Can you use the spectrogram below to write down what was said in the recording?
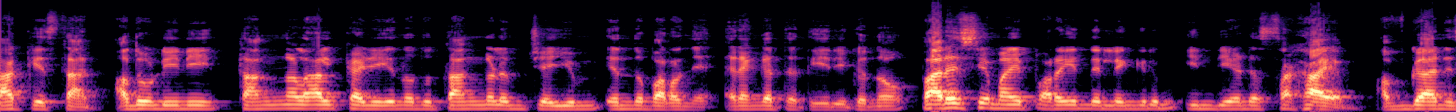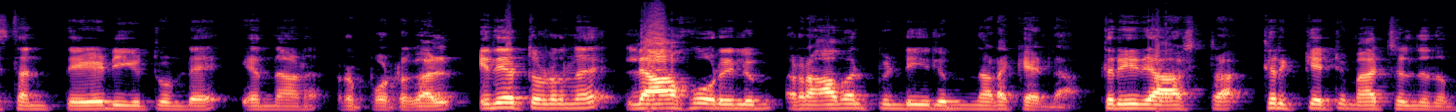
പാകിസ്ഥാൻ. അതുകൊണ്ട് ഇനി തങ്ങളാൽ കഴിയുന്നത് തങ്ങളും ചെയ്യും എന്ന് പറഞ്ഞ് രംഗത്തെത്തിയിരിക്കുന്നു. പരസ്യമായി പറയുന്നില്ലെങ്കിലും ഇന്ത്യയുടെ സഹായം അഫ്ഗാനിസ്ഥാൻ തേടിയിട്ടുണ്ട് എന്നാണ് റിപ്പോർട്ടുകൾ. ഇതേ തുടർന്ന് ലാഹോറിലും റാവൽപിണ്ടിയിലും നടക്കേണ്ട ത്രിരാഷ്ട്ര ക്രിക്കറ്റ് മാച്ചിൽ നിന്നും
